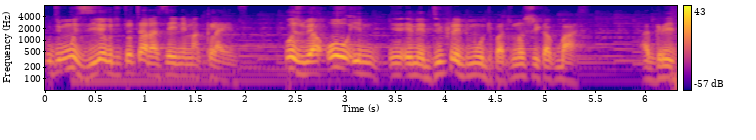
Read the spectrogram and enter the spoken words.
kuti muzive kuti totaura sei nemaclients? Because we are all in, in a different mood patinosvika kubasa. Agreed?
